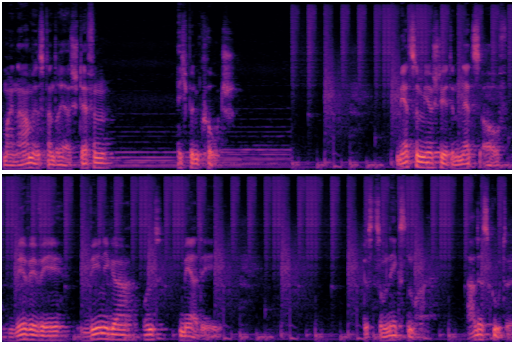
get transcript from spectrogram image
Mein Name ist Andreas Steffen. Ich bin Coach. Mehr zu mir steht im Netz auf www.weniger und mehr.de. Bis zum nächsten Mal. Alles Gute.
